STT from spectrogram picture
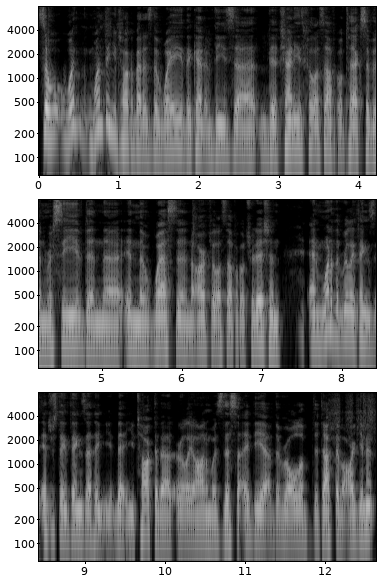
So one one thing you talk about is the way the kind of these uh, the Chinese philosophical texts have been received in the in the West and our philosophical tradition. And one of the really things interesting things I think that you talked about early on was this idea of the role of deductive argument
